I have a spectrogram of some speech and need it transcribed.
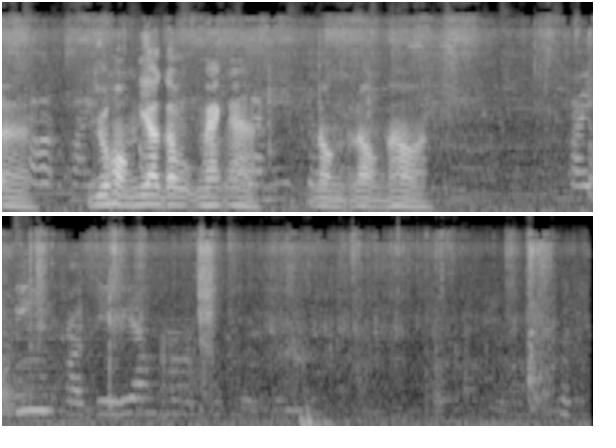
เออ อยู่ห้องเดียวกับแม็กอะน้องน้องเขาอะไฟมิ่งเขาจีเรียมค่ะโอเค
